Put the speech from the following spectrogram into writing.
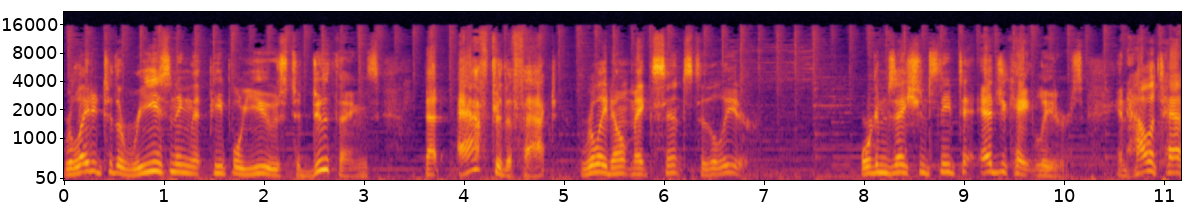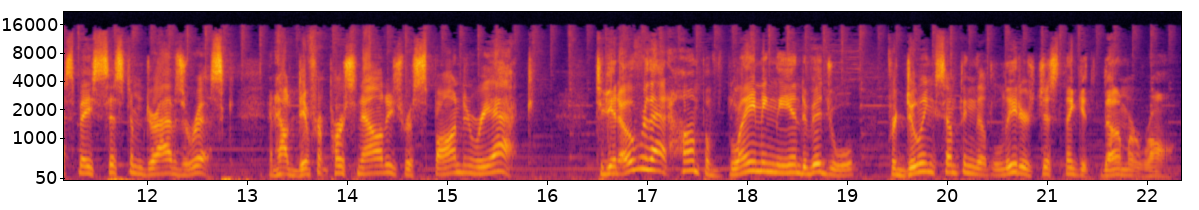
related to the reasoning that people use to do things that after the fact really don't make sense to the leader. Organizations need to educate leaders in how the task based system drives risk and how different personalities respond and react. To get over that hump of blaming the individual for doing something that leaders just think it's dumb or wrong.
